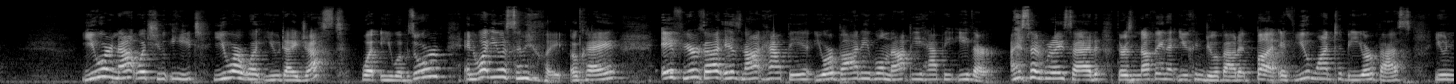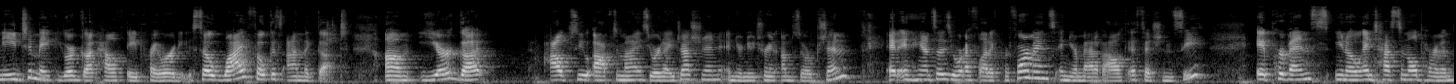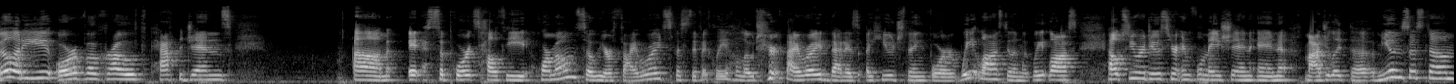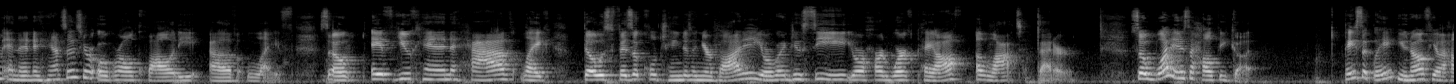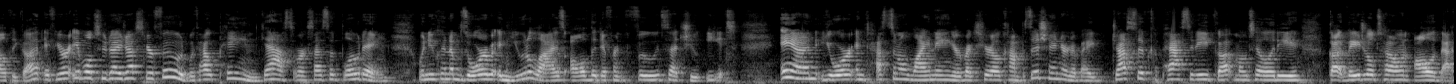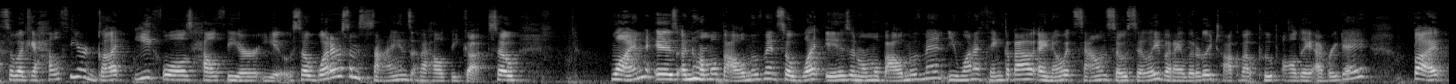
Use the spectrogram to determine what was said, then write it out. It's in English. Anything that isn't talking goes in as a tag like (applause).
you are not what you eat, you are what you digest, what you absorb, and what you (laughs) assimilate, okay? If your gut is not happy, your body will not be happy either. I said what I said. There's nothing that you can do about it. But if you want to be your best, you need to make your gut health a priority. So, why focus on the gut? Um, your gut helps you optimize your digestion and your nutrient absorption. It enhances your athletic performance and your metabolic efficiency. It prevents, you know, intestinal permeability, overgrowth, pathogens. Um, it supports healthy hormones, so your thyroid specifically. Hello to your thyroid. That is a huge thing for weight loss, dealing with weight loss. Helps you reduce your inflammation and modulate the immune system, and it enhances your overall quality of life. So, if you can have like those physical changes in your body, you're going to see your hard work pay off a lot better. So, what is a healthy gut? Basically, you know, if you have a healthy gut, if you're able to digest your food without pain, gas, or excessive bloating, when you can absorb and utilize all the different foods that you eat, and your intestinal lining, your bacterial composition, your digestive capacity, gut motility, gut vagal tone, all of that. So, like a healthier gut equals healthier you. So, what are some signs of a healthy gut? So, one is a normal bowel movement. So, what is a normal bowel movement? You want to think about, I know it sounds so silly, but I literally talk about poop all day, every day. But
